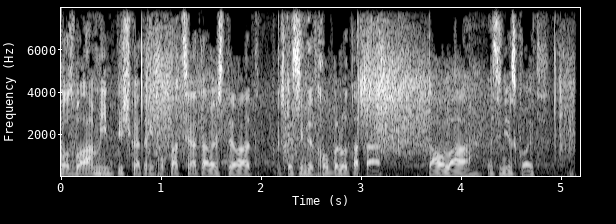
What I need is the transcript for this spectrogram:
gauz bada min piskaten jokatzea eta beste bat, eske ezin dut jo pelota eta, eta hola ezin ezkoet.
